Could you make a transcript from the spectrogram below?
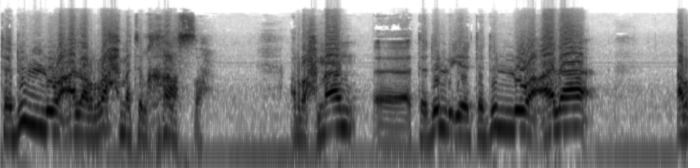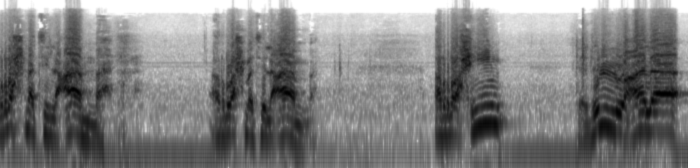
تدل على الرحمة الخاصة. الرحمن آه، تدل تدل على الرحمة العامة. الرحمة العامة. الرحيم تدل على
